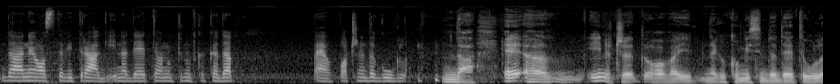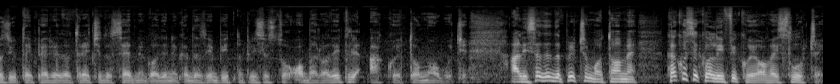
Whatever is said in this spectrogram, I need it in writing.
da ne ostavi trag i na dete onog trenutka kada evo, počne da googla. da. E, a, inače, ovaj, nekako mislim da dete ulazi u taj period od treće do sedme godine kada je bitno prisustvo oba roditelja, ako je to moguće. Ali sada da pričamo o tome kako se kvalifikuje ovaj slučaj.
